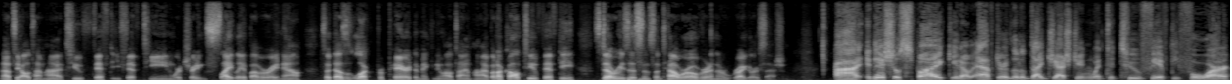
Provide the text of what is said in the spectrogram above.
and that's the all time high at 250.15. We're trading slightly above it right now. So it does look prepared to make a new all time high, but I'll call 250 still resistance until we're over in the regular session. Uh, initial spike, you know, after a little digestion, went to 254.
